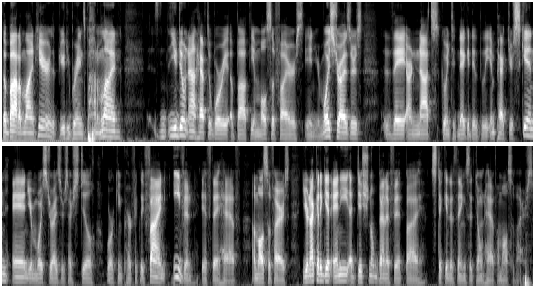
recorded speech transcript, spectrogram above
the bottom line here, the Beauty Brains bottom line, you do not have to worry about the emulsifiers in your moisturizers. They are not going to negatively impact your skin, and your moisturizers are still working perfectly fine, even if they have emulsifiers. You're not going to get any additional benefit by sticking to things that don't have emulsifiers.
